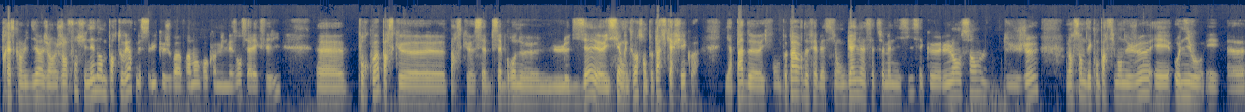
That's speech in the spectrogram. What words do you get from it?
presque envie de dire, j'en- j'enfonce une énorme porte ouverte, mais celui que je vois vraiment gros comme une maison, c'est Alex Lévy. Euh, pourquoi? Parce que parce que Seb, Seb Gros ne- le disait, euh, ici à Wentworth, on peut pas se cacher, quoi. Il y a pas de, on peut pas avoir de faiblesse. Si on gagne cette semaine ici, c'est que l'ensemble du jeu, l'ensemble des compartiments du jeu est au niveau. Et euh,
